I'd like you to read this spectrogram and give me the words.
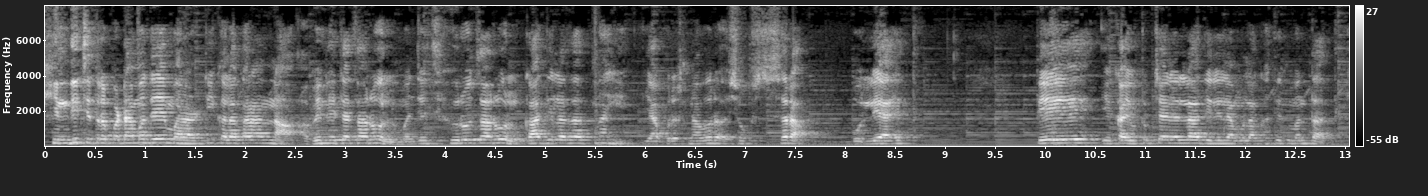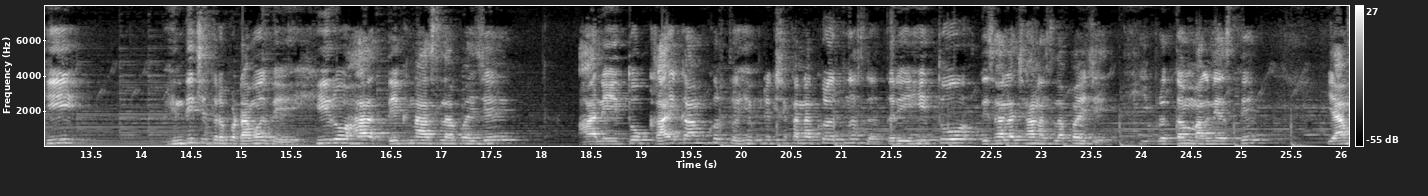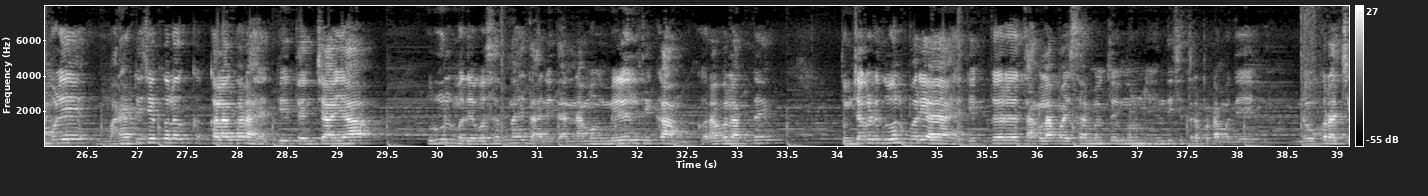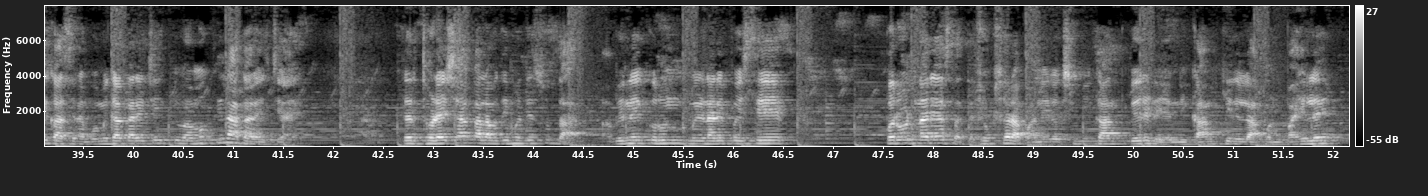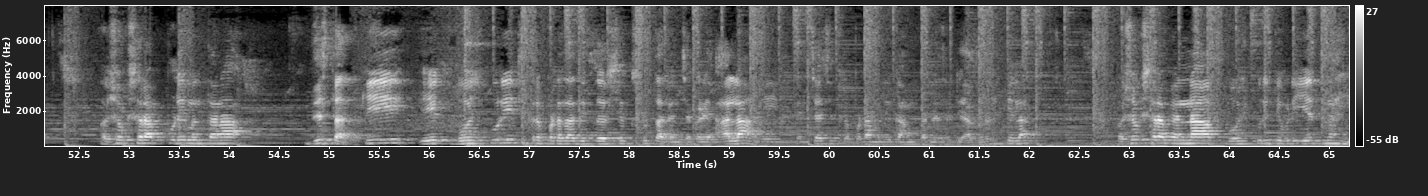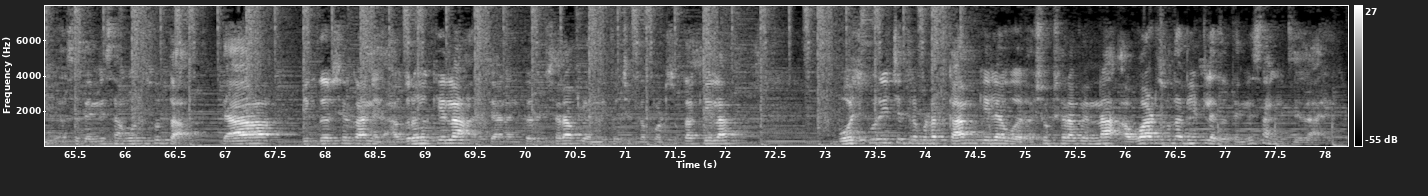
हिंदी चित्रपटामध्ये मराठी कलाकारांना अभिनेत्याचा रोल म्हणजेच हिरोचा रोल का दिला जात नाही या प्रश्नावर अशोक सराफ बोलले आहेत. ते एका युट्यूब चॅनलला दिलेल्या मुलाखतीत म्हणतात की हिंदी चित्रपटामध्ये हिरो हा देखणा असला पाहिजे आणि तो काय काम करतो हे प्रेक्षकांना कळत नसलं तरीही तो दिसायला छान असला पाहिजे ही प्रथम मागणी असते. यामुळे मराठी जे कल कलाकार आहेत ते त्यांच्या या रूलमध्ये बसत नाहीत आणि त्यांना मग मिळेल ते काम करावं लागतंय. तुमच्याकडे दोन पर्याय आहेत. एक तर चांगला पैसा मिळतोय म्हणून हिंदी चित्रपटामध्ये नोकराची का असेना भूमिका करायची किंवा मग ती नाकारायची आहे. तर थोड्याशा कालावधीमध्ये सुद्धा अभिनय करून मिळणारे पैसे परवडणारे असतात. अशोक शराफ आणि लक्ष्मीकांत बेर्डे यांनी काम केलेलं आपण पाहिलंय. अशोक शराफ पुढे म्हणताना दिसतात की एक भोजपुरी चित्रपटाचा दिग्दर्शक सुद्धा त्यांच्याकडे आला आणि त्यांच्या चित्रपटामध्ये काम करण्यासाठी आग्रह केला. अशोक शराफ यांना भोजपुरी तेवढी येत नाही असं त्यांनी सांगून सुद्धा त्या दिग्दर्शकाने आग्रह केला आणि त्यानंतर शराफ यांनी तो चित्रपट सुद्धा केला. भोजपुरी चित्रपटात काम केल्यावर अशोक शराफ यांना अवॉर्ड सुद्धा भेटल्याचं त्यांनी सांगितलेलं आहे.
